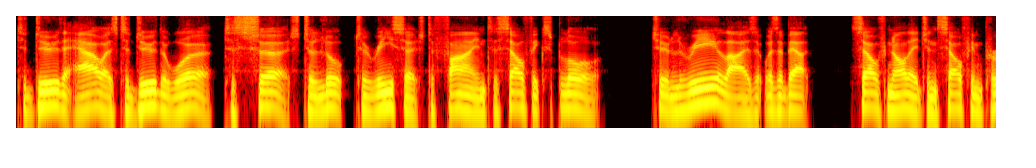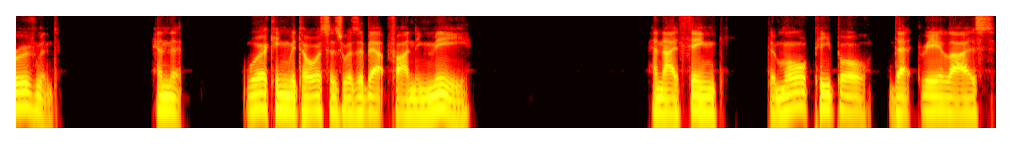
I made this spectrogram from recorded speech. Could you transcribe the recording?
to do the hours, to do the work, to search, to look, to research, to find, to self explore, to realize it was about self knowledge and self improvement, and that working with horses was about finding me. And I think the more people that realize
